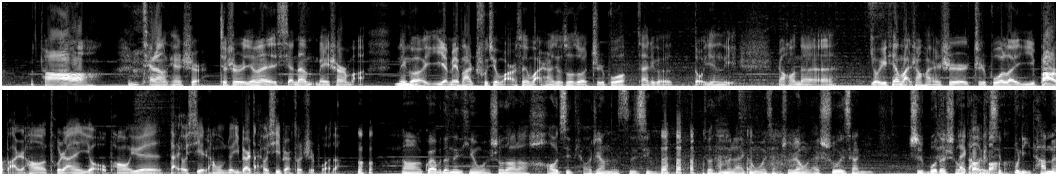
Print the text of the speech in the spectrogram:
啊，前两天是，就是因为闲的没事儿嘛，那个也没法出去玩，所以晚上就做做直播，在这个抖音里，然后呢。有一天晚上好像是直播了一半吧，然后突然有朋友约打游戏，然后我们就一边打游戏一边做直播的。啊，怪不得那天我收到了好几条这样的私信，就他们来跟我讲说让我来说一下你直播的时候打游戏不理他们，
